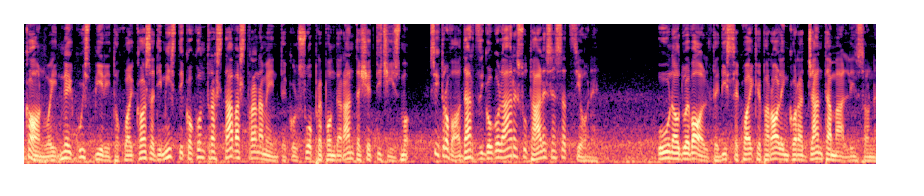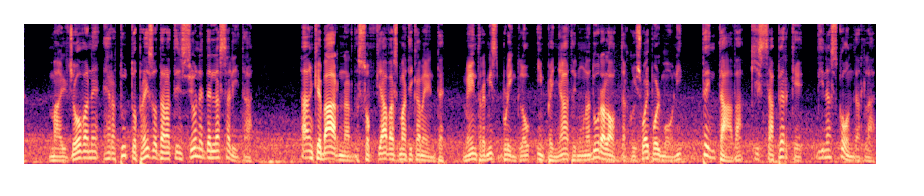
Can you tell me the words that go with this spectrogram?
Conway, nel cui spirito qualcosa di mistico contrastava stranamente col suo preponderante scetticismo, si trovò ad arzigogolare su tale sensazione. Una o due volte disse qualche parola incoraggiante a Mallinson, ma il giovane era tutto preso dalla tensione della salita. Anche Barnard soffiava asmaticamente, mentre Miss Brinklow, impegnata in una dura lotta coi suoi polmoni, tentava, chissà perché, di nasconderla.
